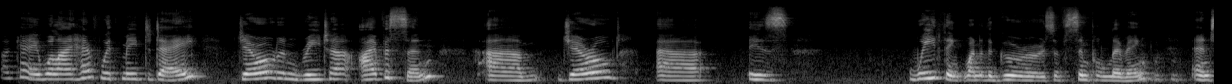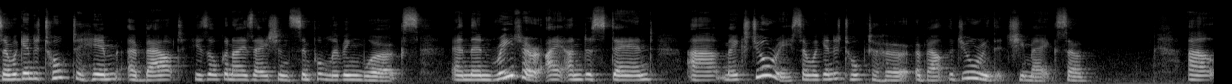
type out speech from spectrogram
Okay, well, I have with me today Gerald and Rita Iversen. Um, Gerald uh, is, we think, one of the gurus of simple living. And so we're going to talk to him about his organization, Simple Living Works. And then Rita, I understand, uh, makes jewelry. So we're going to talk to her about the jewelry that she makes. So uh,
